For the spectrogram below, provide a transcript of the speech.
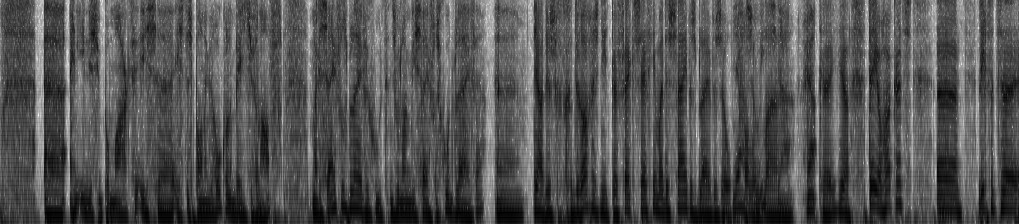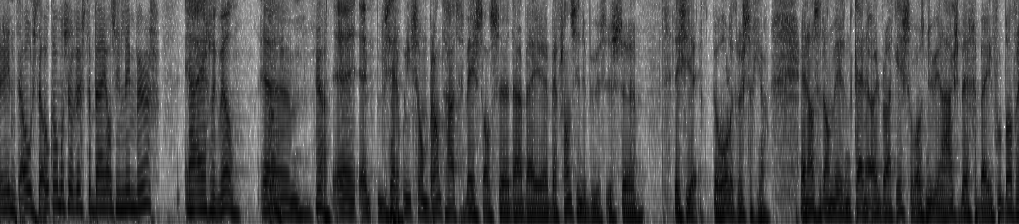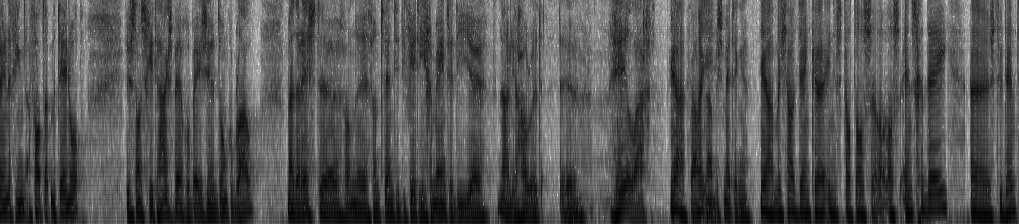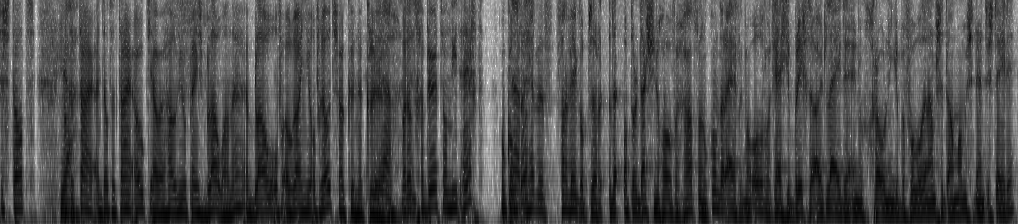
en in de supermarkt is, is de spanning er ook wel een beetje vanaf. Maar cijfers blijven goed. En zolang die cijfers goed blijven. Uh... Ja, dus het gedrag is niet perfect, zeg je, maar de cijfers blijven zo opvallend ja, zoiets, laag. Ja. ja. Okay, ja. Theo Hakkert, uh, ja. ligt het uh, in het oosten ook allemaal zo rustig bij als in Limburg? Ja, eigenlijk wel. Oh, uh, ja. we zijn ook niet zo'n brandhaard geweest als daar bij, bij Frans in de buurt. Dus dat is hier behoorlijk rustig, ja. En als er dan weer een kleine uitbraak is, zoals nu in Haaksbergen bij een voetbalvereniging, dan valt dat meteen op. Dus dan schiet Haaksbergen opeens in het donkerblauw. Maar de rest uh, van, uh, van Twente, die 14 gemeenten, die, uh, nou, die houden het heel laag. Ja, qua, qua besmettingen. Ja, maar je zou denken in een stad als, als Enschede, studentenstad, ja. dat, het daar, dat het daar ook, ja, we houden nu opeens blauw aan, hè? Blauw of oranje of rood zou kunnen kleuren. Ja, maar dat en... gebeurt dan niet echt? Hoe komt nou, dat? Daar hebben we van de week op de, op de redactie nog over gehad. Van hoe komt dat eigenlijk? Maar overal krijg je berichten uit Leiden en ook Groningen bijvoorbeeld en Amsterdam, allemaal studentensteden.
